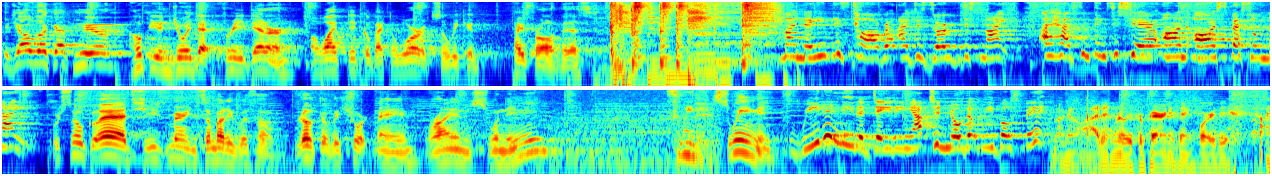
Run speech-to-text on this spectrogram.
could y'all look up here? I hope you enjoyed that free dinner. My wife did go back to work so we could pay for all of this. My name is Tara. I deserve this mic. I have some things to share on our special night. We're so glad she's marrying somebody with a relatively short name, Ryan Sweeney. Sweeney. Sweeney. We didn't need a dating app to know that we both fit. I'm not gonna lie, I didn't really prepare anything for you, dude. I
